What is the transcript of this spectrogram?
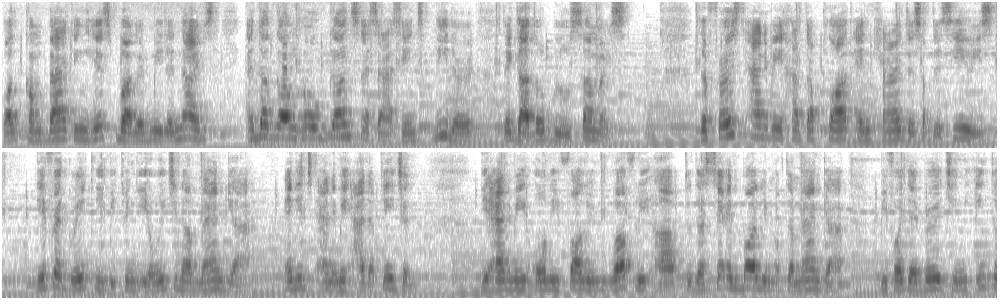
while combating his brother Million Knives and the Gung Ho Guns Assassins leader Legato Blue Summers. The first anime has the plot and characters of the series differ greatly between the original manga and its anime adaptation. The anime only following roughly up to the second volume of the manga before diverging into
